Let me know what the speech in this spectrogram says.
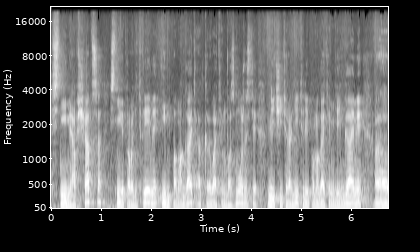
с ними общаться, с ними проводить время, им помогать, открывать им возможности, лечить родителей, помогать им деньгами, э,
